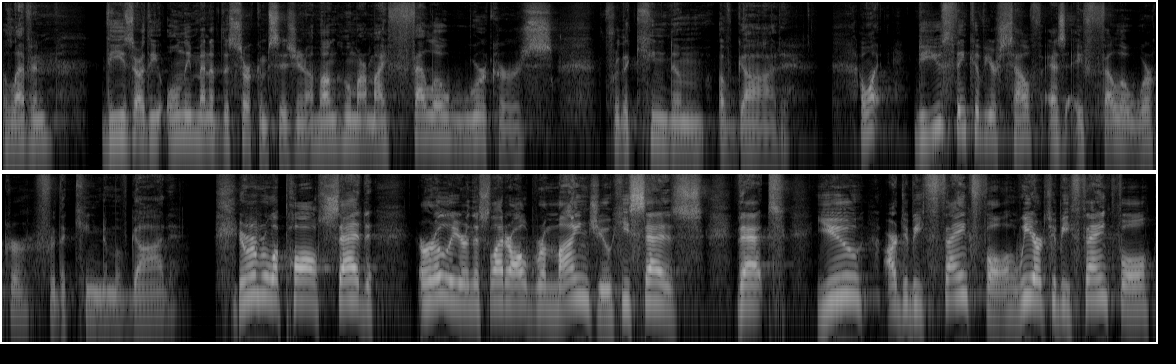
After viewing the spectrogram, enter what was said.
11, these are the only men of the circumcision among whom are my fellow workers for the kingdom of God. I want do you think of yourself as a fellow worker for the kingdom of God? You remember what Paul said earlier in this letter? I'll remind you. He says that you are to be thankful. We are to be thankful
